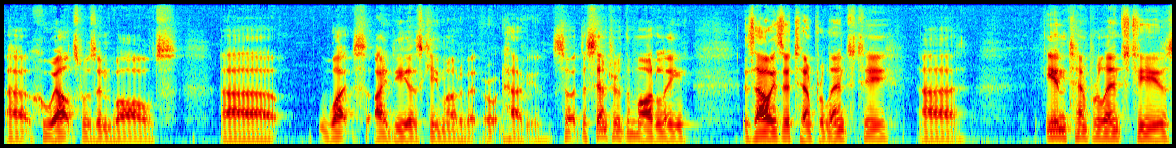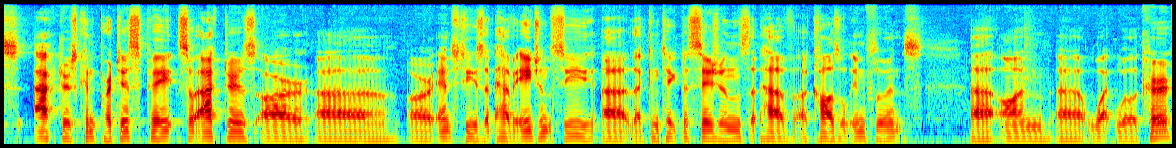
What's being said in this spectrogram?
uh, who else was involved, uh, what ideas came out of it, or what have you. So at the center of the modeling is always a temporal entity. Uh, in temporal entities, actors can participate. So actors are, uh, are entities that have agency, uh, that can take decisions, that have a causal influence uh, on what will occur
